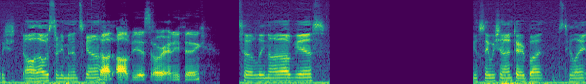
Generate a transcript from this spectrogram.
We should. Oh, that was 30 minutes ago. not obvious or anything. Totally not obvious. You'll say we should enter, but it's too late.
